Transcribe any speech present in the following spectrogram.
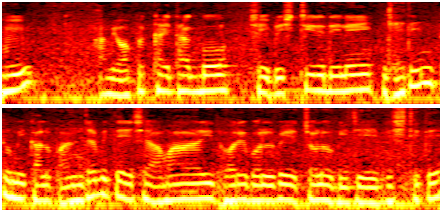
হুম? আমি অপেক্ষায় থাকব সেই বৃষ্টির দিনে। যেদিন তুমি কালো পাঞ্জাবিতে এসে আমারই ধরে বলবে, চলো বিজে বৃষ্টিতে।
